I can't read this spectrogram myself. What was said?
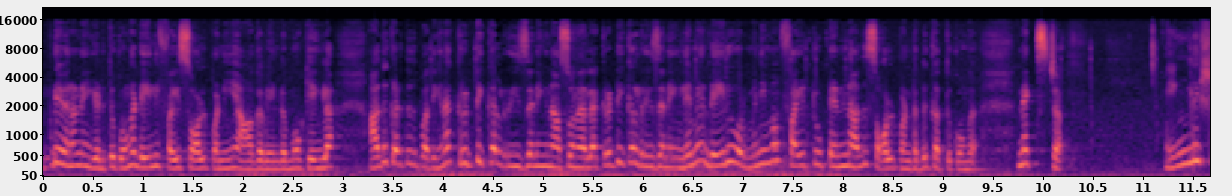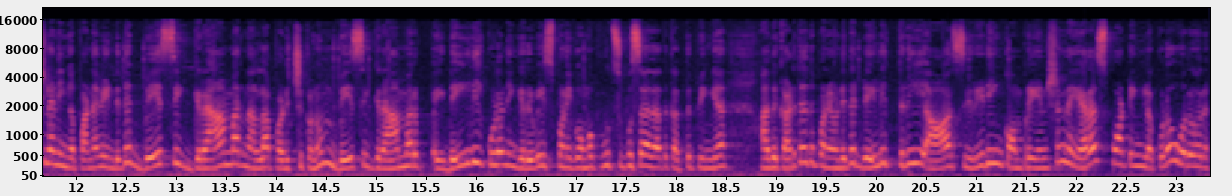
எப்படி வேணால் நீங்கள் எடுத்துக்கோங்க. டெய்லி ஃபைவ் சால்வ் பண்ணியே ஆக வேண்டும். ஓகேங்களா அதுக்கடுத்தது பார்த்தீங்கன்னா கிரிட்டிக்கல் ரீசனிங் நான் சொன்னல கிரிட்டிக்கல் ரீசனிங்லேயுமே டெய்லி ஒரு மினிமம் ஃபைவ் டு டென் அது சால்வ் பண்ணுறது கற்றுக்கோங்க நெக்ஸ்ட் இங்கிலீஷில் நீங்கள் பண்ண வேண்டியது பேசிக் கிராமர் நல்லா படிச்சுக்கணும். பேசிக் கிராமர் டெய்லி கூட நீங்கள் ரிவைஸ் பண்ணிக்கோங்க. புதுசு புதுசாக ஏதாவது கற்றுப்பீங்க அதுக்கு அடுத்தது பண்ண வேண்டியது daily three hours reading comprehension error ஸ்பாட்டிங்கில் கூட ஒரு ஒரு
